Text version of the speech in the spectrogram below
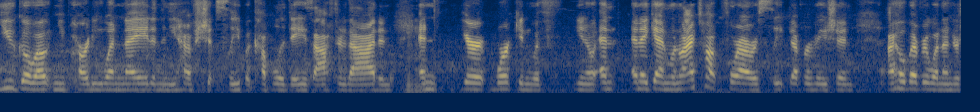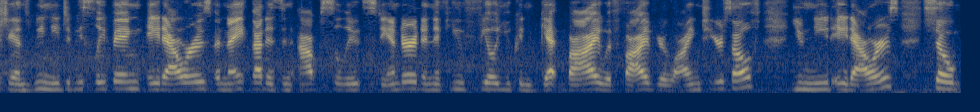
you go out and you party one night, and then you have shit sleep a couple of days after that, and mm-hmm. and you're working with you know and and again when i talk four hours sleep deprivation i hope everyone understands we need to be sleeping eight hours a night. That is an absolute standard. And if you feel you can get by with five you're lying to yourself. You need eight hours. So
